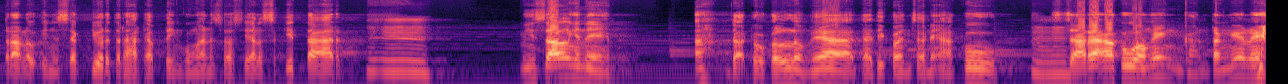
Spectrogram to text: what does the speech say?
terlalu insecure terhadap lingkungan sosial sekitar Hmm. misal ah ndak do kelem ya tadi koncone aku Hmm. secara aku wonge gantengnya nih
